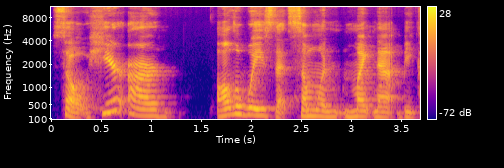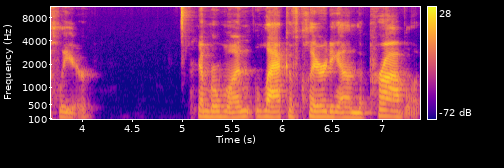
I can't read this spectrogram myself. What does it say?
So, here are all the ways that someone might not be clear. Number one, lack of clarity on the problem.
